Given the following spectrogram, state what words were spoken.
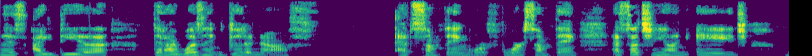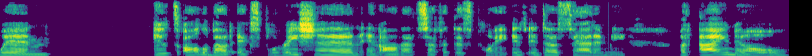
this idea that I wasn't good enough at something or for something at such a young age when it's all about exploration and all that stuff at this point. It, it does sadden me. But I know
